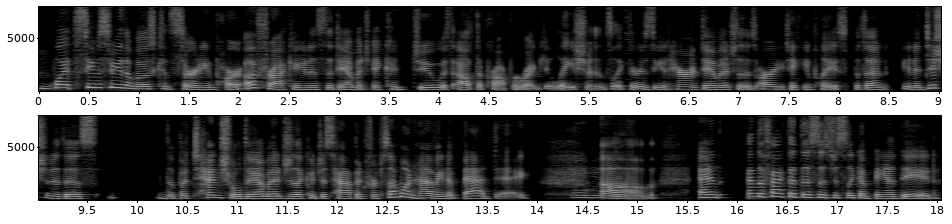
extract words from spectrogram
What seems to be the most concerning part of fracking is the damage it could do without the proper regulations. Like there's the inherent damage that is already taking place, but then in addition to this, the potential damage that could just happen from someone having a bad day. Mhm. Um, and and the fact that this is just like a band-aid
